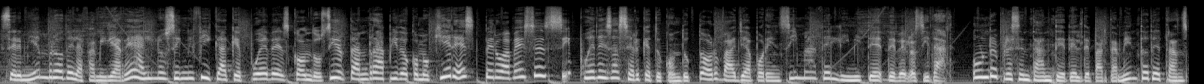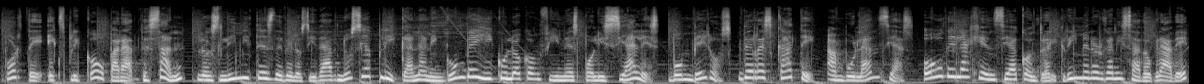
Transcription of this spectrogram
Ser miembro de la familia real no significa que puedes conducir tan rápido como quieres, pero a veces sí puedes hacer que tu conductor vaya por encima del límite de velocidad. Un representante del Departamento de Transporte explicó para The Sun, los límites de velocidad no se aplican a ningún vehículo con fines policiales, bomberos, de rescate, ambulancias o de la Agencia contra el Crimen Organizado Grave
